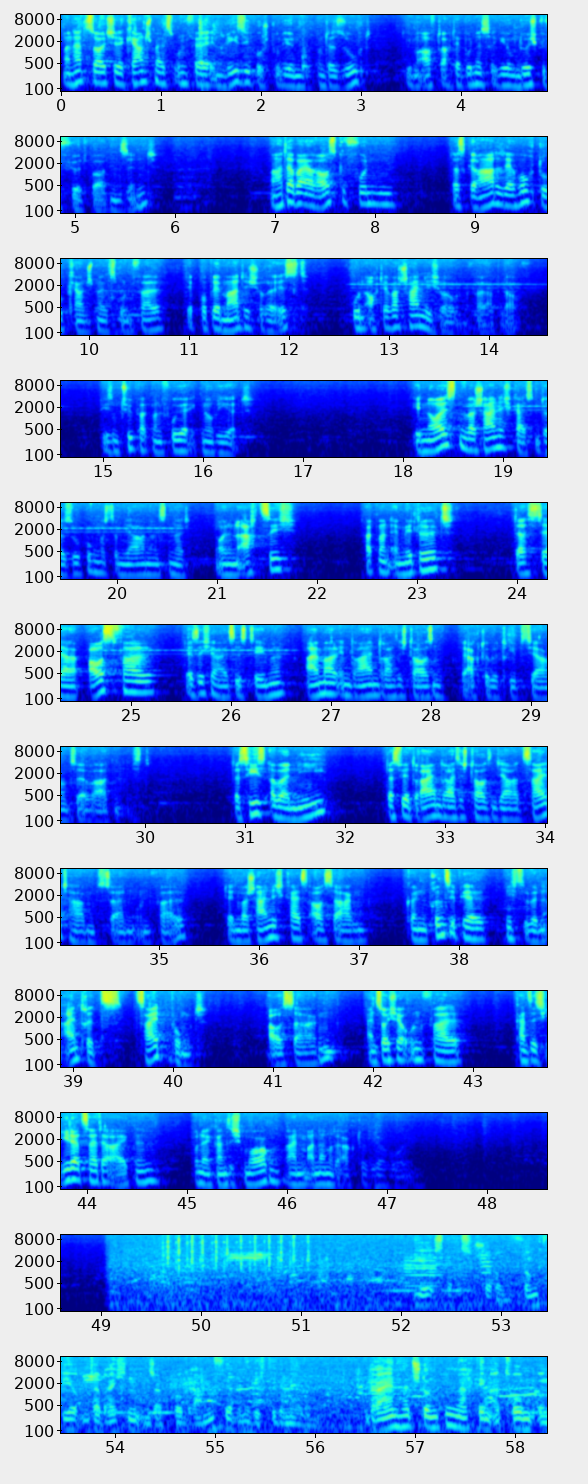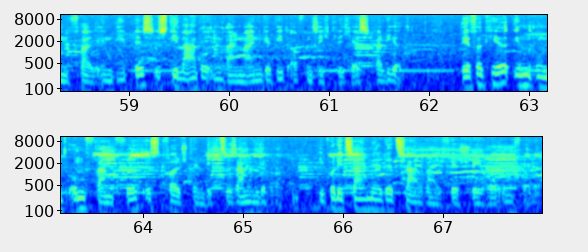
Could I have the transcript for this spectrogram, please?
Man hat solche Kernschmelzunfälle in Risikostudien untersucht, die im Auftrag der Bundesregierung durchgeführt worden sind. Man hat dabei herausgefunden, dass gerade der Hochdruckkernschmelzunfall der problematischere ist und auch der wahrscheinlichere Unfallablauf. Diesen Typ hat man früher ignoriert. In neuesten Wahrscheinlichkeitsuntersuchungen aus dem Jahre 1989 hat man ermittelt, dass der Ausfall der Sicherheitssysteme einmal in 33.000 Reaktorbetriebsjahren zu erwarten ist. Das hieß aber nie, dass wir 33.000 Jahre Zeit haben bis zu einem Unfall, denn Wahrscheinlichkeitsaussagen können prinzipiell nichts über den Eintrittszeitpunkt aussagen. Ein solcher Unfall kann sich jederzeit ereignen und er kann sich morgen einem anderen Reaktor wiederholen. Hier ist der Hessische Rundfunk. Wir unterbrechen unser Programm für eine wichtige Meldung. Dreieinhalb Stunden nach dem Atomunfall in Biblis ist die Lage im Rhein-Main-Gebiet offensichtlich eskaliert. Der Verkehr in und um Frankfurt ist vollständig zusammengebrochen. Die Polizei meldet zahlreiche schwere Unfälle.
